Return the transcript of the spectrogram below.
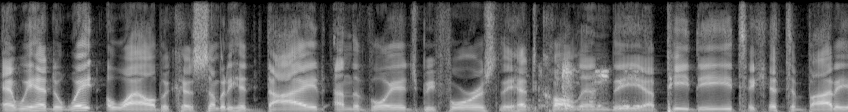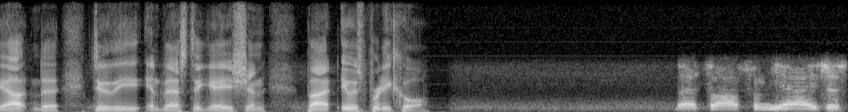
And we had to wait a while because somebody had died on the voyage before, so they had to call in the uh, PD to get the body out and to do the investigation. But it was pretty cool. That's awesome. Yeah, it's just,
